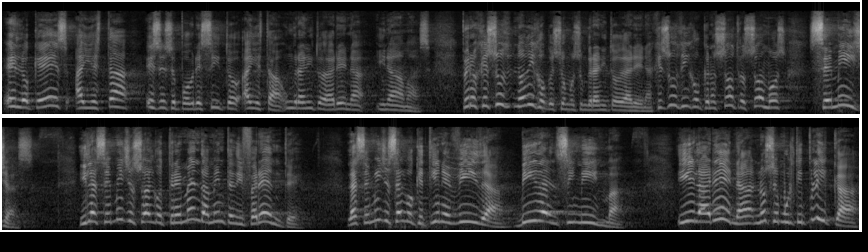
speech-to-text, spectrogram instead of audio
Es lo que es, ahí está, es ese pobrecito, ahí está, un granito de arena y nada más. Pero Jesús no dijo que somos un granito de arena, Jesús dijo que nosotros somos semillas. Y las semillas son algo tremendamente diferente. La semilla es algo que tiene vida, vida en sí misma. Y la arena no se multiplica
